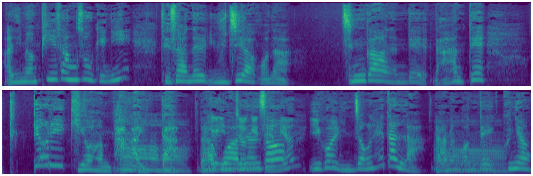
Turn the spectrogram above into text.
아니면 피상속인이 재산을 유지하거나 증가하는데 나한테 특별히 기여한 바가 어허. 있다라고 그게 인정이 하면서 되면? 이걸 인정을 해달라라는 어. 건데 그냥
